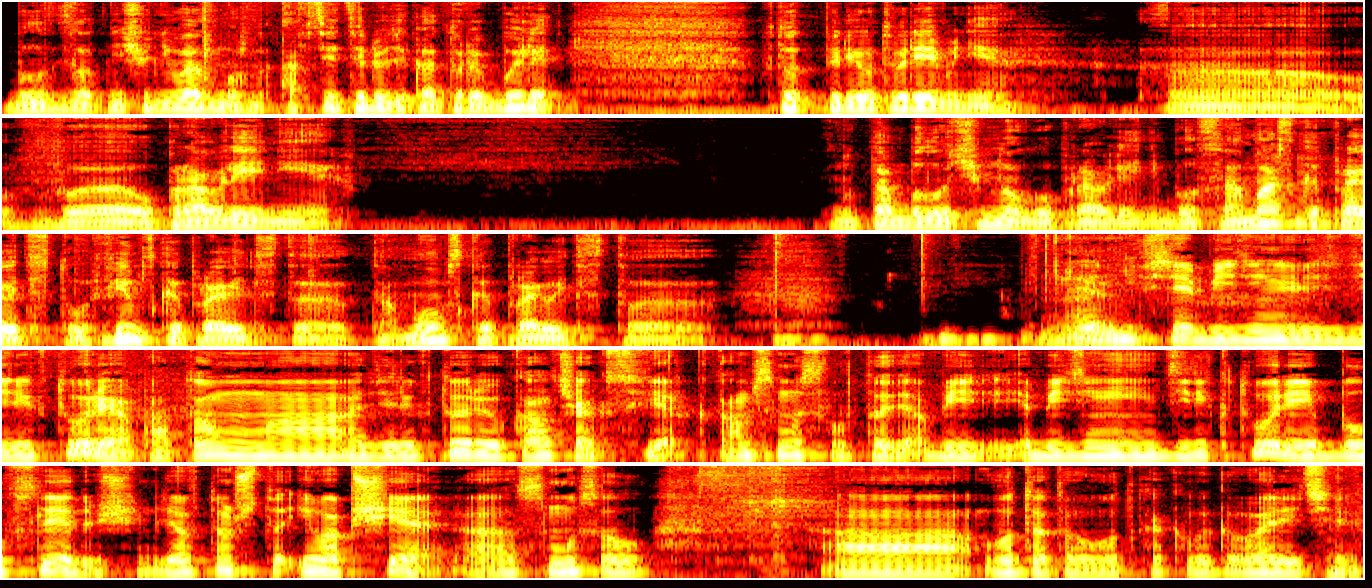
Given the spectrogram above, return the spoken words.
было сделать ничего невозможно. А все те люди, которые были в тот период времени э, в управлении ну, там было очень много управлений. Было Самарское правительство, Уфимское правительство, там Омское правительство. Они все объединились в директорию, а потом а, директорию Колчак сверг. Там смысл объединения директории был в следующем. Дело в том, что и вообще а, смысл а, вот этого, вот, как вы говорите,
